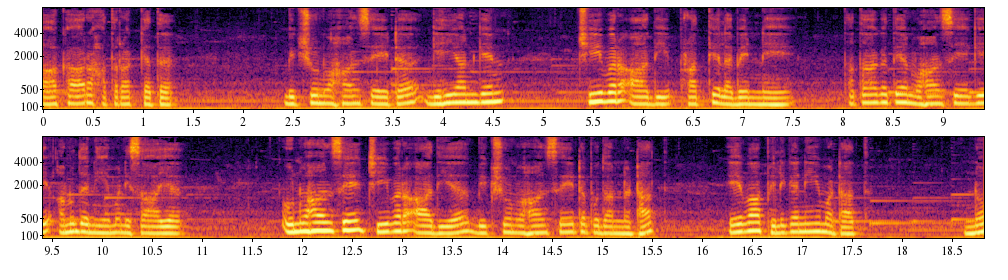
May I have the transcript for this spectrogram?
ආකාර හතරක් ඇත. භික්‍ෂූන් වහන්සේට ගිහියන්ගෙන් චීවර ආදී ප්‍රත්‍ය ලැබෙන්නේ තථාගතයන් වහන්සේගේ අනුදැනීම නිසාය. උන්වහන්සේ චීවර ආදිය භික්‍ෂූන් වහන්සේට පුදන්නටත් ඒවා පිළිගැනීමටත් නො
